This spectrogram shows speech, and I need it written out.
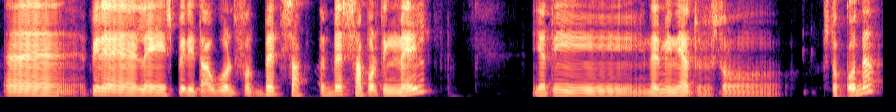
Ε, πήρε, λέει, Spirit Award for Best Supporting Male για την ερμηνεία του στο, στο κόντα.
